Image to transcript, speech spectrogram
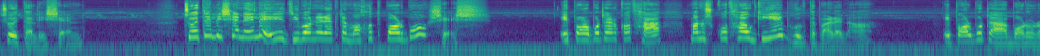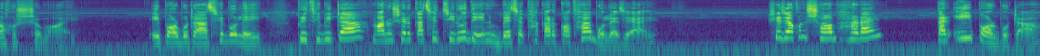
চৈতালি সেন। চৈতালি সেন এলেই জীবনের একটা মহৎ পর্ব শেষ। এই পর্বটার কথা মানুষ কোথাও গিয়ে ভুলতে পারে না। এ পর্বটা বড় রহস্যময়। এই পর্বটা আছে বলেই পৃথিবীটা মানুষের কাছে চিরদিন বেঁচে থাকার কথা বলে যায়। সে যখন সব হারায়, তার এই পর্বটা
